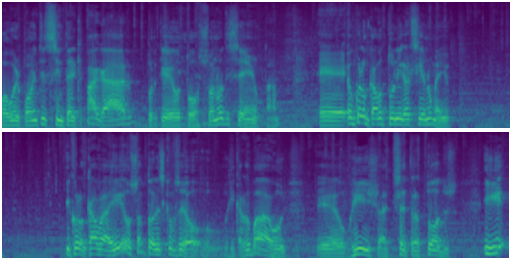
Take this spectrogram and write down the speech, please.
PowerPoint sem ter que pagar, porque eu estou só no desenho, tá? É, eu colocava o Tony Garcia no meio. E colocava aí os atores que você, o Ricardo Barros, é, o Richa, etc., todos. E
